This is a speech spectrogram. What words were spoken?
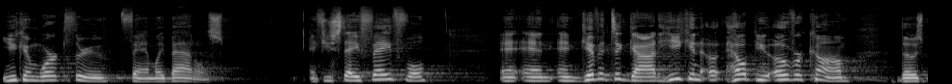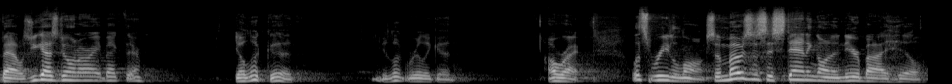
You can work through family battles. If you stay faithful and, and, and give it to God, He can uh, help you overcome those battles. You guys doing all right back there? Y'all look good. You look really good. All right, let's read along. So Moses is standing on a nearby hill.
